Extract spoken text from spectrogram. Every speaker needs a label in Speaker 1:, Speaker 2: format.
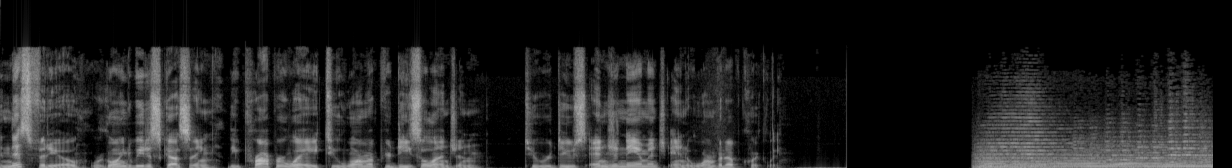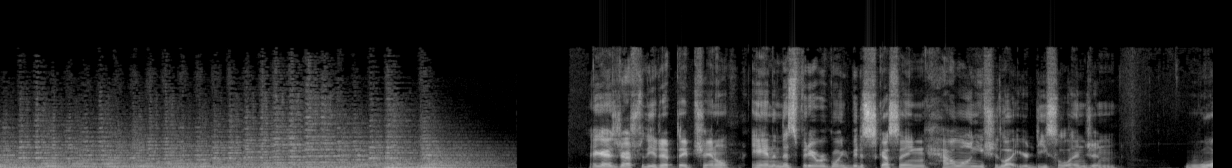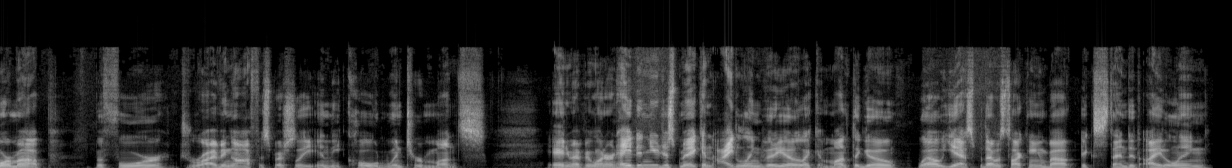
Speaker 1: In this video, we're going to be discussing the proper way to warm up your diesel engine to reduce engine damage and warm it up quickly. Hey guys, Josh for the Adept Ape channel, and in this video we're going to be discussing how long you should let your diesel engine warm up before driving off, especially in the cold winter months. And you might be wondering, hey, didn't you just make an idling video like a month ago? Well, yes, but that was talking about extended idling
